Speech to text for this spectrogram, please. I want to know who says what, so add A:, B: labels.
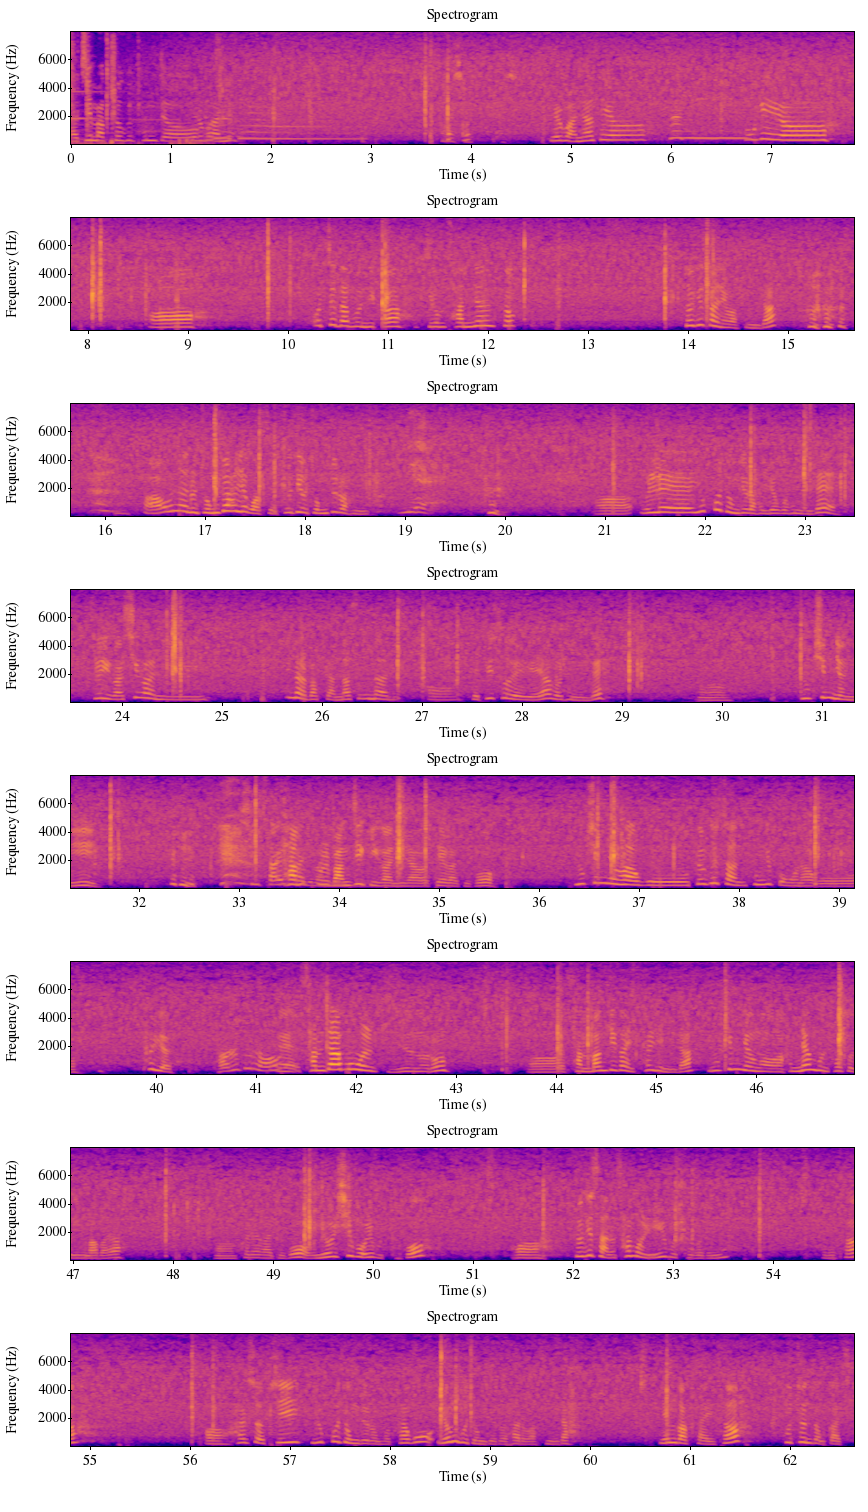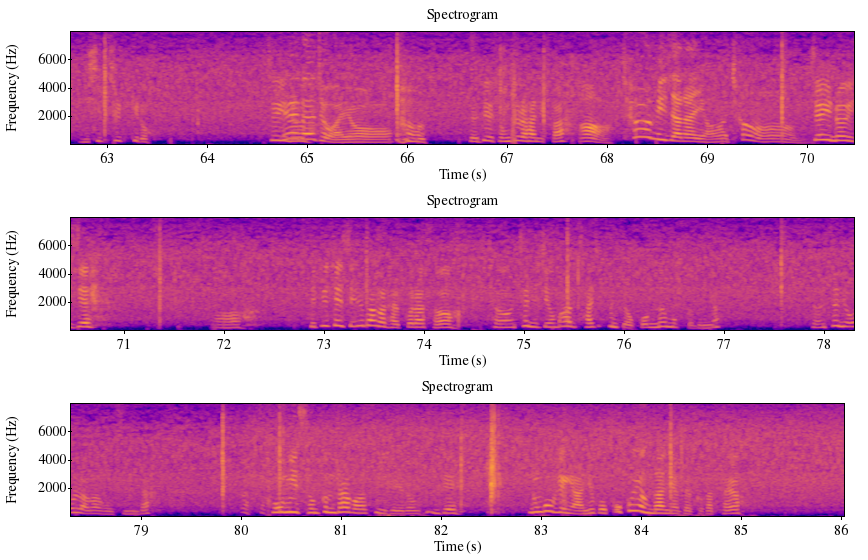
A: 마지막 서귀풍죠. 여러분 안녕. 여러분 안녕하세요. 뽀개요. 어, 어쩌다 보니까 지금 3년석 서귀산에 왔습니다. 아, 오늘은 종주 하려고 왔어요. 드디어 종주를 합니다.
B: 예.
A: 아, 원래 육구 종주를 하려고 했는데 저희가 시간이 이날밖에 안 나서 이날 어, 대피소에 예약을 했는데 어, 60년이 산불 방지 기간이라 돼가지고 60년하고 덕유산 국립공원하고 틀려요.
B: 다르더라.
A: 네, 삼자봉을 기준으로 어, 산방 기간이 틀립니다. 60년은 함양군 소속인가 봐요. 어, 그래가지고 2월 15일부터고 어, 덕유산은 3월 2일부터거든요. 그래서 어, 할 수 없이 육구 종주를 못하고 영구 종주를 하러 왔습니다. 영각사에서 구천동까지 27km. 저희는
B: 그래도 좋아요.
A: 드디어 종주를 하니까
B: 어, 처음이잖아요. 처음.
A: 저희는 이제 어, 대피소에서 1박을 할 거라서 천천히 지금 아직 40분 조금 넘었거든요. 천천히 올라가고 있습니다. 봄이 성큼 다가왔습니다, 여러분. 이제 눈구경이 아니고 꽃구경 다녀야 될 것 같아요.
